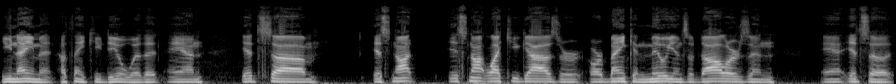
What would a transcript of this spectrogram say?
you name it. I think you deal with it, and it's um, it's not it's not like you guys are, are banking millions of dollars, and and it's a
